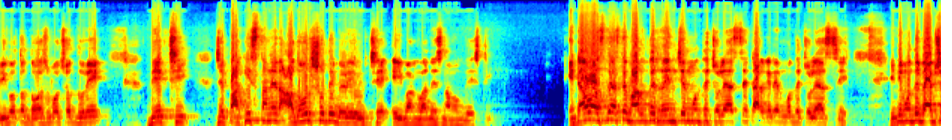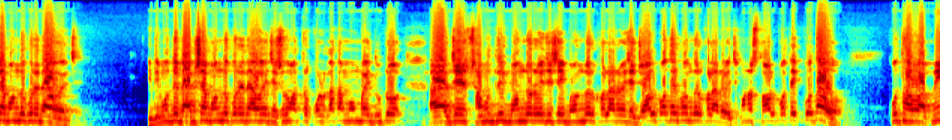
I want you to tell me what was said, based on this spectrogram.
বিগত দশ বছর ধরে দেখছি যে পাকিস্তানের আদর্শতে বেড়ে উঠছে এই বাংলাদেশ নামক দেশটি। এটাও আস্তে আস্তে ভারতের রেঞ্জের মধ্যে চলে আসছে টার্গেটের মধ্যে চলে আসছে। ইতিমধ্যে ব্যবসা বন্ধ করে দেওয়া হয়েছে। ইতিমধ্যে ব্যবসা বন্ধ করে দেওয়া হয়েছে, শুধুমাত্র কলকাতা, মুম্বাই দুটো যে সামুদ্রিক বন্দর রয়েছে, সেই বন্দর খোলা রয়েছে, জলপথের বন্দর খোলা রয়েছে। কোনো স্থলপথে কোথাও কোথাও আপনি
